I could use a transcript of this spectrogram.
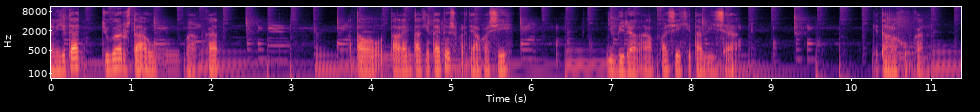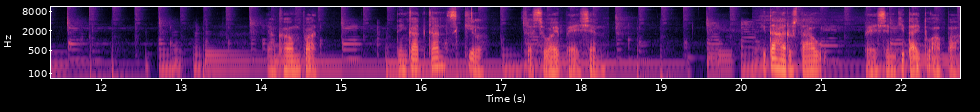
Dan kita juga harus tahu bakat atau talenta kita itu seperti apa sih? Di bidang apa sih kita bisa kita lakukan? Yang keempat, tingkatkan skill sesuai passion. Kita harus tahu passion kita itu apa.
